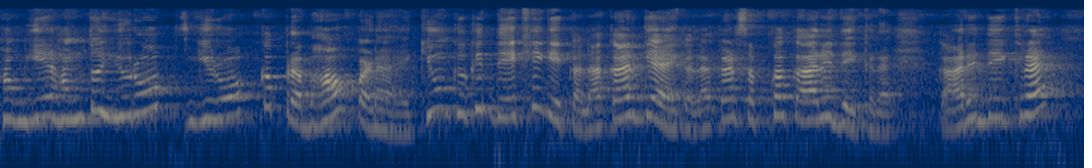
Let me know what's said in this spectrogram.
हम ये, हम तो यूरोप यूरोप का प्रभाव पड़ा है। क्यों? क्योंकि देखेंगे, कलाकार क्या है? कलाकार सबका कार्य देख रहा है। कार्य देख रहा है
